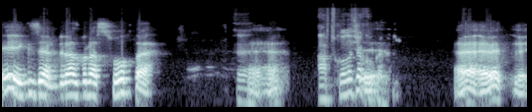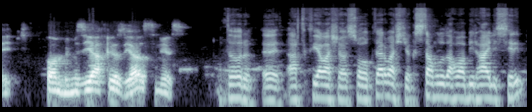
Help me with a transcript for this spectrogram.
İyi, güzel. Biraz biraz soğuk da. Ee, Ee, artık olacak o Ee, kadar. e, evet, e, kombimizi yakıyoruz ya, ısınıyoruz. Doğru. Evet. Artık yavaş yavaş soğuklar başlayacak. İstanbul'da da hava bir hayli serin.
